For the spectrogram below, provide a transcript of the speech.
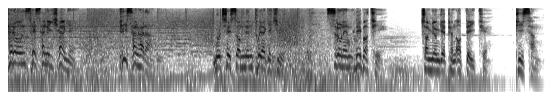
새로운 세상을 향해 비상하라. 놓칠 수 없는 도약의 기회. 스론앤 리버티. 전면 개편 업데이트. 비상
